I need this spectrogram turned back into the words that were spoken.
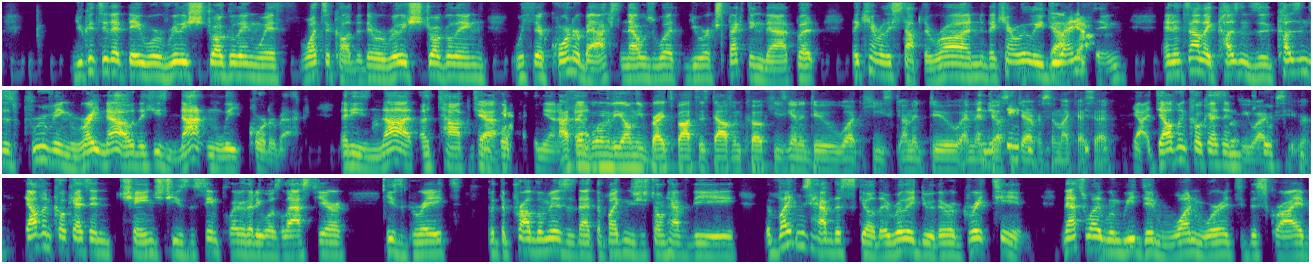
you can see that they were really struggling with what's it called? That they were really struggling with their cornerbacks, and that was what you were expecting. That, but they can't really stop the run. They can't really do Yeah. anything. And it's not like Cousins. is- Cousins is proving right now that he's not an elite quarterback. That he's not a top ten Yeah. quarterback in the NFL. I think one of the only bright spots is Dalvin Cook. He's going to do what he's going to do. And then And the Justin Jefferson, like I said, yeah, Dalvin Cook hasn't wide receiver. Dalvin Cook hasn't changed. He's the same player that he was last year. He's great, but the problem is, is that the Vikings just don't have the. The Vikings have the skill. They really do. They're a great team. That's why when we did one word to describe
